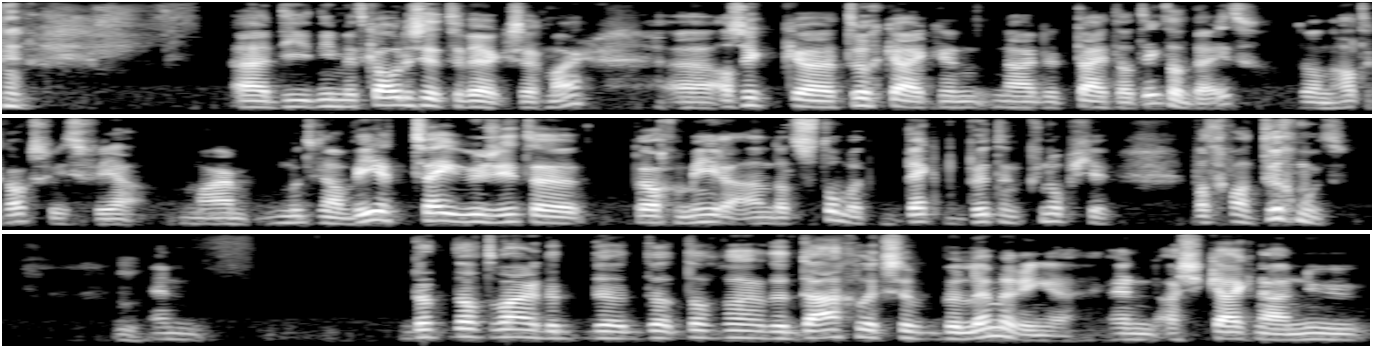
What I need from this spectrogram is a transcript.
eh, die niet met code zitten te werken, zeg maar. Eh, als ik eh, terugkijk naar de tijd dat ik dat deed, dan had ik ook zoiets van ja, maar moet ik nou weer twee uur zitten programmeren aan dat stomme back-button knopje, wat gewoon terug moet? Hm. En dat, dat, waren de, de, dat, dat waren de dagelijkse belemmeringen. En als je kijkt naar nu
